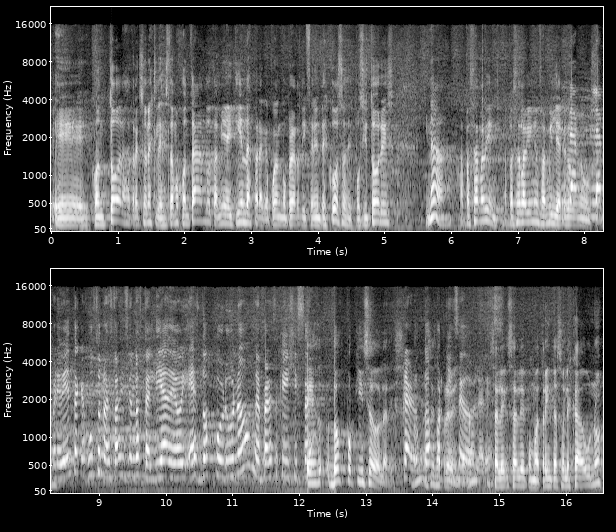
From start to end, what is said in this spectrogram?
Eh, con todas las atracciones que les estamos contando. También hay tiendas para que puedan comprar diferentes cosas, expositores. Y nada, a pasarla bien, a pasarla bien en familia, que la, es lo que me gusta. La preventa que justo nos estás diciendo hasta el día de hoy es 2 por 1, me parece que dijiste. Es 2 por 15 dólares. Claro, 2 por 15 dólares. Sale, sale como a 30 soles cada uno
